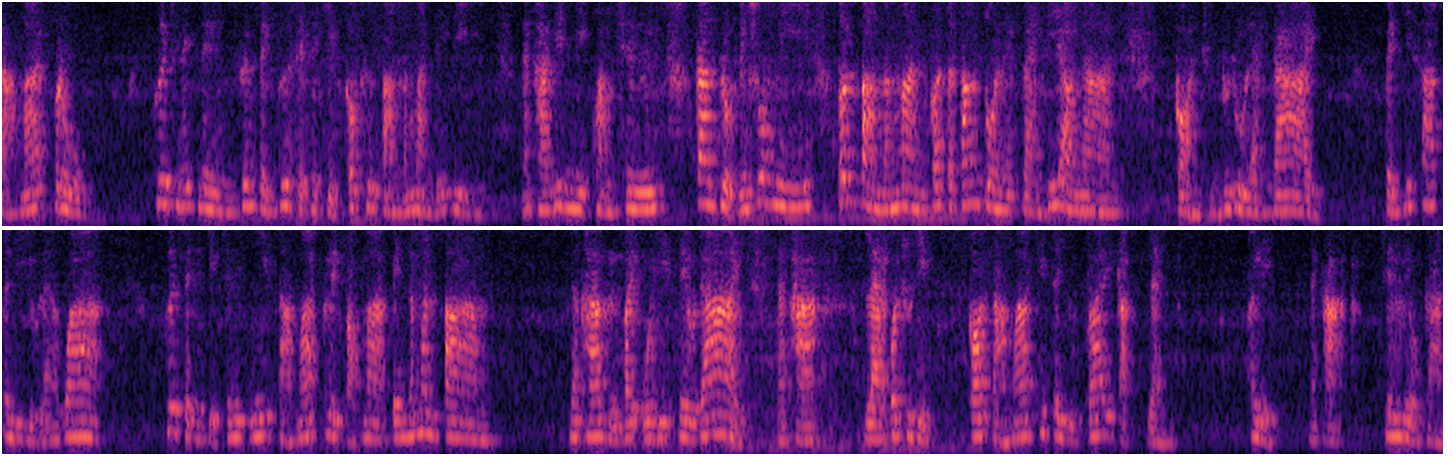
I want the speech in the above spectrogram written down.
สามารถปลูก พืชชนิดหนึ่ง ซึ่งเป็นพืชเศรษฐกิจก็คือปาล์มน้ำมันได้ดีนะคะดินมีความชื้น การปลูกในช่วงนี้ ต้นปาล์มน้ำมันก็จะตั้งตัวในแปลงที่ยาวนาน ก่อนถึงฤดูแล้งได้ เป็นที่ทราบกันดีอยู่แล้วว่า พืชเศรษฐกิจชนิดนี้สามารถผลิตออกมาเป็นน้ำมันปาล์มนะคะหรือไบโอดีเซลได้นะคะและวัตถุดิบก็สามารถที่จะอยู่ใกล้กับแหล่งผลิตนะคะเช่นเดียวกัน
